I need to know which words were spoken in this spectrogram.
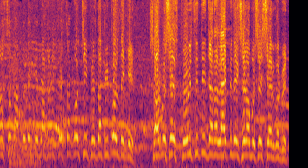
দর্শক, আপনাদেরকে দেখানোর চেষ্টা করছি ফেস দ্য পিপল থেকে। সর্বশেষ পরিস্থিতি যারা লাইভটি দেখছেন অবশ্যই শেয়ার করবেন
